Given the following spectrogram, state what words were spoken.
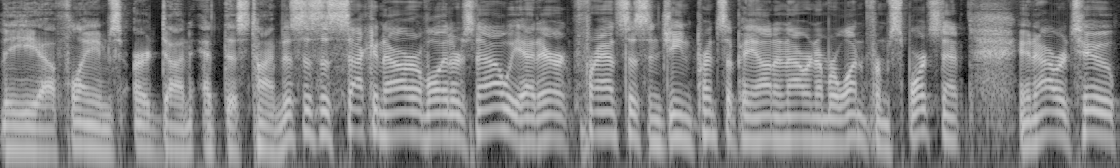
the uh, Flames are done at this time. This is the second hour of Oilers Now. We had Eric Francis and Gene Principe on in hour number one from Sportsnet. In hour two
